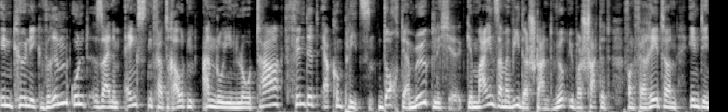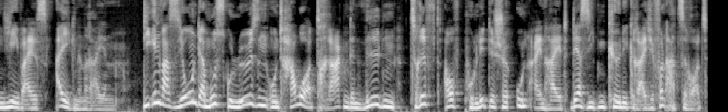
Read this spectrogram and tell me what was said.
In König Vrim und seinem engsten Vertrauten Anduin Lothar findet er Komplizen. Doch der mögliche gemeinsame Widerstand wird überschattet von Verrätern in den jeweils eigenen Reihen. Die Invasion der muskulösen und hauertragenden Wilden trifft auf politische Uneinheit der sieben Königreiche von Azeroth.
